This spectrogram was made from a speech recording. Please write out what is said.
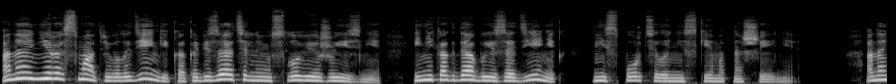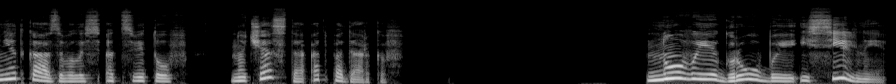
Она не рассматривала деньги как обязательное условие жизни и никогда бы из-за денег не испортила ни с кем отношения. Она не отказывалась от цветов, но часто от подарков. Новые, грубые и сильные,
